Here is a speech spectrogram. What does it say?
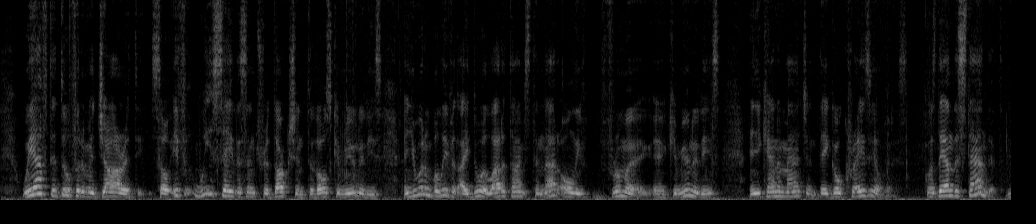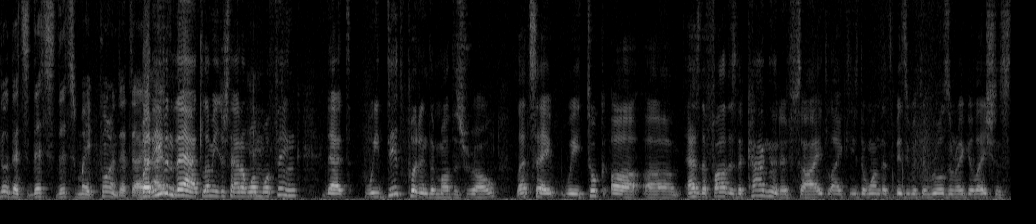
We have to do for the majority. So if we say this introduction to those communities, and you wouldn't believe it, I do a lot of times to not only from uh, uh, communities, and you can't imagine, they go crazy over this because they understand it. No, that's that's that's my point. That I, But I- even that, let me just add on one more thing that we did put in the mother's role. Let's say we took, uh, uh, as the father's the cognitive side, like he's the one that's busy with the rules and regulations,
